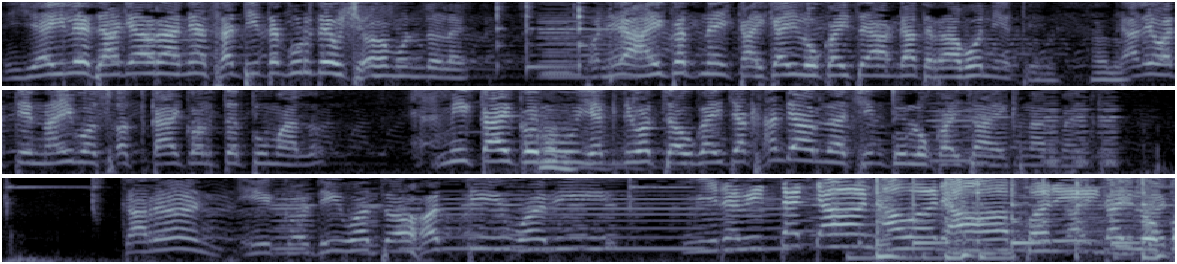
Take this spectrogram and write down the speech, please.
यायले जाग्यावर आणण्यासाठी तर गुरुदेव शह मंडळ आहे. पण हे ऐकत नाही काही काही लोकांच्या अंगात रावण येते. त्याला वाटते नाही बसत काय करत तू माल? मी काय करू? एक दिवस चौगाईच्या खांद्यावर जाशील तू लोकांचं ऐकणार नाही तर. कारण एक दिवस हत्तीवरी. मिरवितच्या नावऱ्या परे. काही लोक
